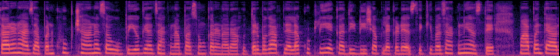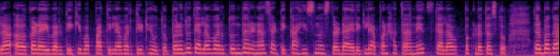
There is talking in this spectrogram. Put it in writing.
कारण आज आपण खूप छान असा उपयोग या झाकणापासून करणार आहोत. तर बघा आपल्याला कुठलीही एखादी डिश आपल्याकडे असते किंवा झाकणी असते मग आपण त्याला कढाईवरती कढईवरती किंवा पातेल्यावरती ठेवतो. परंतु त्याला वरतून धरण्यासाठी काहीच नसतं. डायरेक्टली आपण हातानेच त्याला पकडत असतो. तर बघा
